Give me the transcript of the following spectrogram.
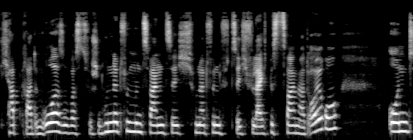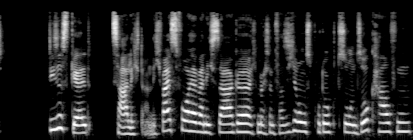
Ich habe gerade im Ohr sowas zwischen 125, 150, vielleicht bis 200 Euro. Und dieses Geld zahle ich dann. Ich weiß vorher, wenn ich sage, ich möchte ein Versicherungsprodukt so und so kaufen,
